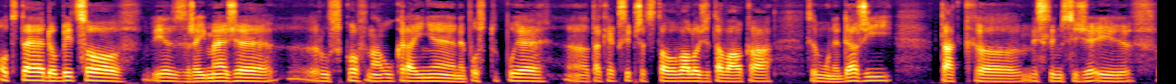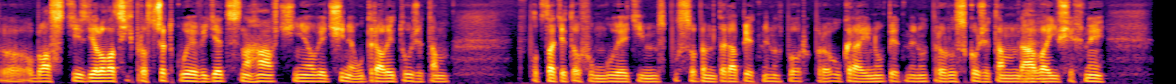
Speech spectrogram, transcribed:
Od té doby, co je zřejmé, že Rusko na Ukrajině nepostupuje eh, tak, jak si představovalo, že ta válka se mu nedaří, tak eh, myslím si, že i v oblasti sdělovacích prostředků je vidět snaha v Číně o větší neutralitu, že tam v podstatě to funguje tím způsobem teda pět minut pro, pro Ukrajinu, pět minut pro Rusko, že tam dávají všechny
